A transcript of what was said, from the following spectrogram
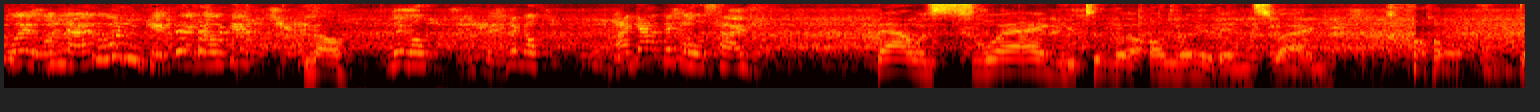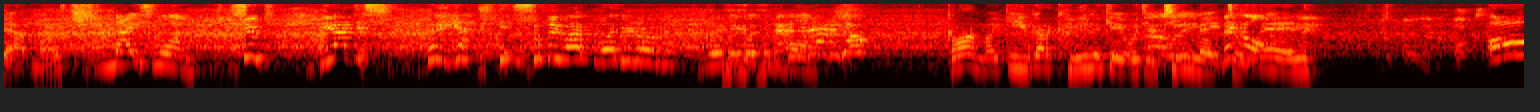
Wait, was I the one who kicked that goal kick? No, Nickel. Okay. Nickel. I got nickel this time. that was swag to the unlimited swag. Oh, that much. Nice one. Shoot! You got this! You got this! Wait, why, why you running away the ball? Come on, Mikey, you gotta communicate with your Oh, wait. teammate to Nickel. win. Oh!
